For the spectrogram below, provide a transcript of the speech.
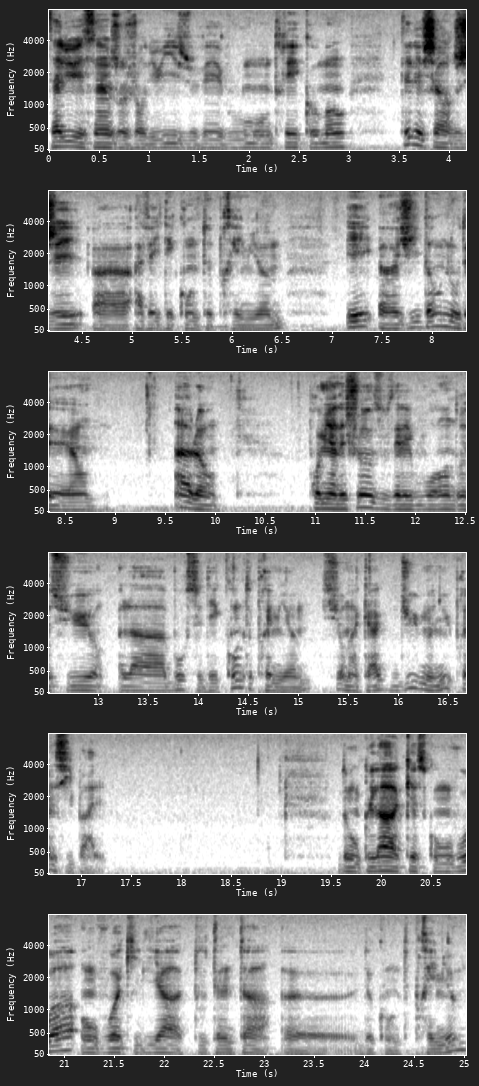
Salut les singes, aujourd'hui je vais vous montrer comment télécharger euh, avec des comptes premium et euh, JDownloader. Alors, première des choses, vous allez vous rendre sur la bourse des comptes premium sur Macac du menu principal. Donc là, qu'est-ce qu'on voit? On voit qu'il y a tout un tas euh, de comptes premium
